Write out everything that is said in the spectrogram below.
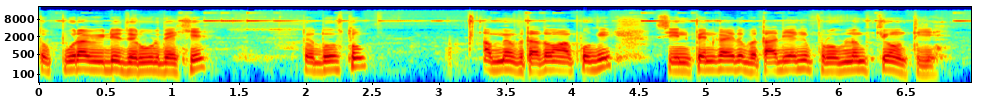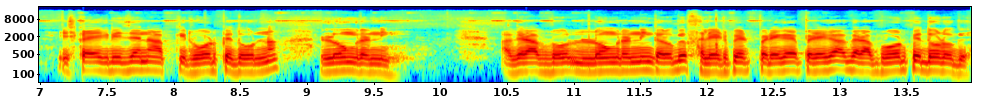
तो पूरा वीडियो ज़रूर देखिए। तो दोस्तों, अब मैं बताता हूँ आपको कि सीन पेन का ये तो बता दिया कि प्रॉब्लम क्यों होती है। इसका एक रीज़न है आपकी रोड पे दौड़ना, लॉन्ग रनिंग। अगर आप लॉन्ग रनिंग करोगे, फ्लेट पेट पड़ेगा ही पड़ेगा। अगर आप रोड पे दौड़ोगे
